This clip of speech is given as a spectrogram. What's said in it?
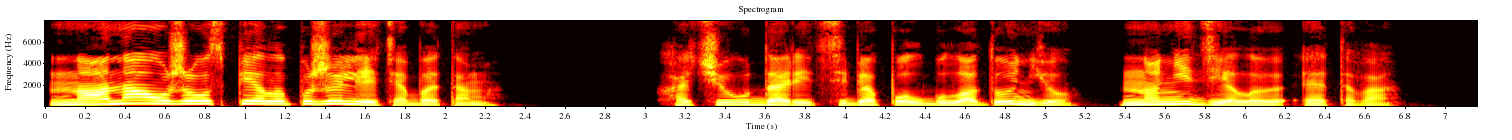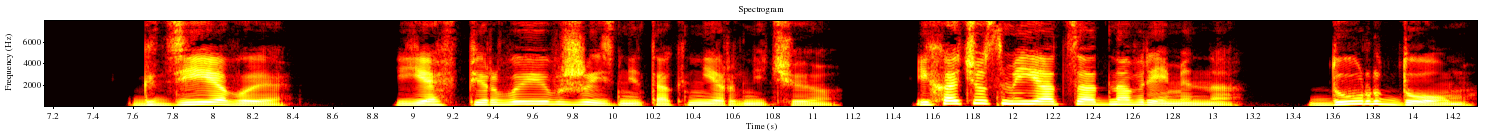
но она уже успела пожалеть об этом. Хочу ударить себя по лбу ладонью, но не делаю этого. «Где вы?» Я впервые в жизни так нервничаю. И хочу смеяться одновременно. Дурдом.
